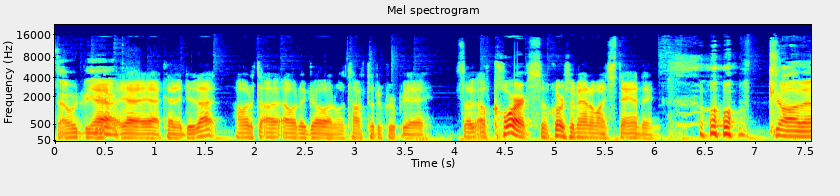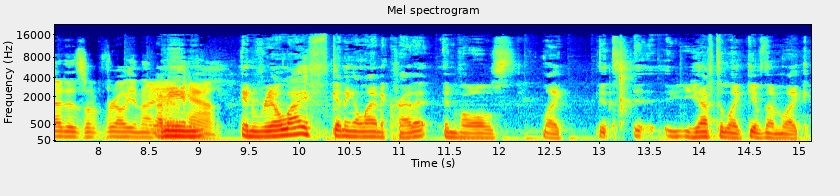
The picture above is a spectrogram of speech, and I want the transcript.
That would be Yeah, you. yeah, yeah. Can I do that? I want to. I want to go and I want to talk to the croupier. So of course, of course, a man of my standing. oh god, that is a brilliant idea. I mean, count. in real life, getting a line of credit involves like it's it, you have to like give them like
